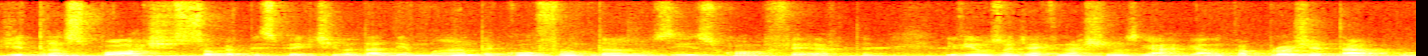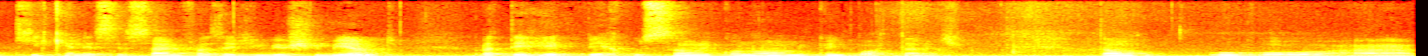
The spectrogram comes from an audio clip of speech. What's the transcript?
de transporte sob a perspectiva da demanda, confrontamos isso com a oferta e vimos onde é que nós tínhamos gargalo para projetar o que, que é necessário fazer de investimento para ter repercussão econômica importante. Então, o, o, a,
